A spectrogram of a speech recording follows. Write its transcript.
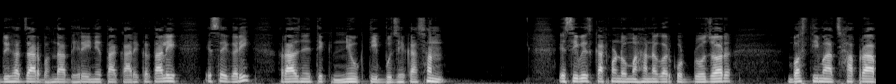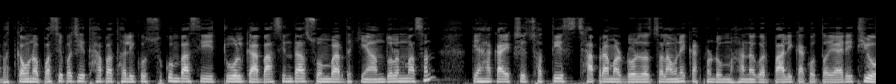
दुई हजार भन्दा धेरै नेता कार्यकर्ताले यसै गरी राजनैतिक नियुक्ति बुझेका छन्। यसैबीच काठमाडौँ महानगरको डोजर बस्तीमा छाप्रा भत्काउन पसेपछि थापाथलीको सुकुम्बासी टोलका बासिन्दा सोमबारदेखि आन्दोलनमा छन्। त्यहाँका एक सय छत्तीस छाप्रामा डोजर चलाउने काठमाडौँ महानगरपालिकाको तयारी थियो।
